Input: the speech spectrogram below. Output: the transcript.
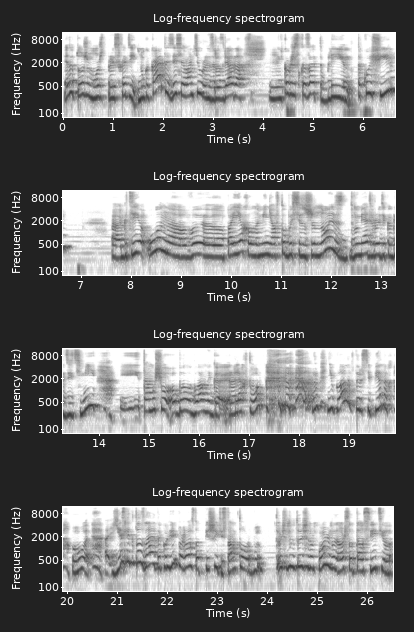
это тоже может происходить. Но какая-то здесь авантюра из разряда, как же сказать-то, блин, такой фильм, где он а, в, э, поехал на мини-автобусе с женой, с двумя вроде как детьми, и там еще был главный ролях Тор, ну, не в главных, второстепенных, вот. А если кто знает такой фильм, пожалуйста, отпишитесь, там Тор был. Точно-точно помню, потому что там светило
